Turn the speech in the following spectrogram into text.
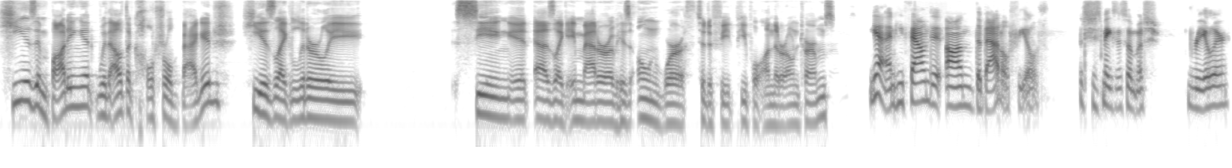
he is embodying it without the cultural baggage. He is like literally seeing it as like a matter of his own worth to defeat people on their own terms. Yeah, and he found it on the battlefield, which just makes it so much realer,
